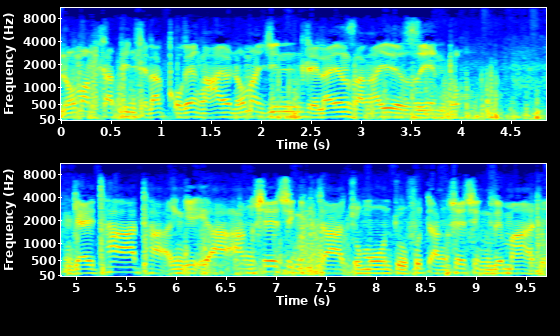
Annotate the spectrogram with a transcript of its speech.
noma mhlawumbe indlela agqoke ngayo noma nje indlela yenza ngayo izinto. Ngiyayithatha. Angisheshi ngimjaje umuntu futhi angisheshi ngilimali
